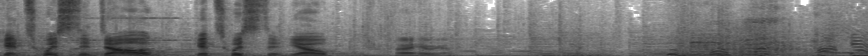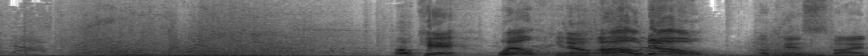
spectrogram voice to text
Get twisted, dog. Get twisted, yo. Alright, here we go. Okay, well, you know. Oh, no! Okay, this is fine.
